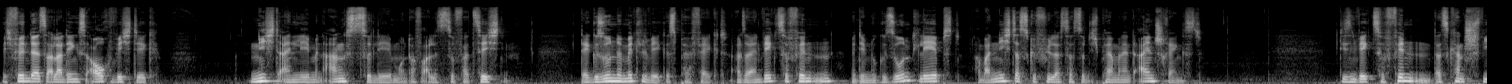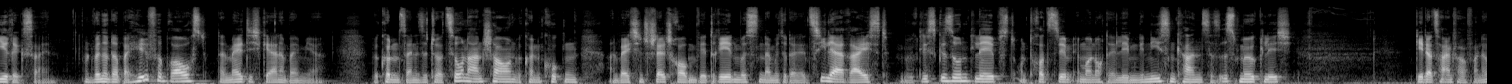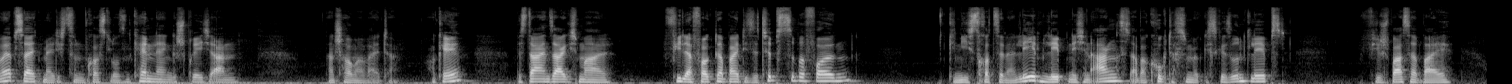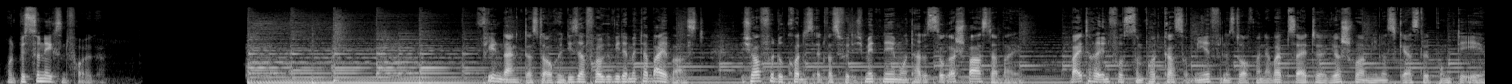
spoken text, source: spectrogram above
Ich finde es allerdings auch wichtig, nicht ein Leben in Angst zu leben und auf alles zu verzichten. Der gesunde Mittelweg ist perfekt, also ein Weg zu finden, mit dem du gesund lebst, aber nicht das Gefühl hast, dass du dich permanent einschränkst. Diesen Weg zu finden, das kann schwierig sein. Und wenn du dabei Hilfe brauchst, dann melde dich gerne bei mir. Wir können uns deine Situation anschauen, wir können gucken, an welchen Stellschrauben wir drehen müssen, damit du deine Ziele erreichst, möglichst gesund lebst und trotzdem immer noch dein Leben genießen kannst. Das ist möglich. Geh dazu einfach auf meine Website, melde dich zu einem kostenlosen Kennenlerngespräch an. Dann schauen wir weiter. Okay? Bis dahin sage ich mal, viel Erfolg dabei, diese Tipps zu befolgen. Genieß trotzdem dein Leben, leb nicht in Angst, aber guck, dass du möglichst gesund lebst. Viel Spaß dabei und bis zur nächsten Folge. Vielen Dank, dass du auch in dieser Folge wieder mit dabei warst. Ich hoffe, du konntest etwas für dich mitnehmen und hattest sogar Spaß dabei. Weitere Infos zum Podcast und mir findest du auf meiner Webseite joshua-gerstel.de.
